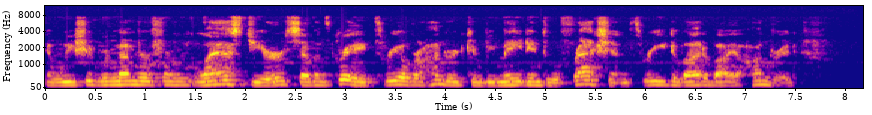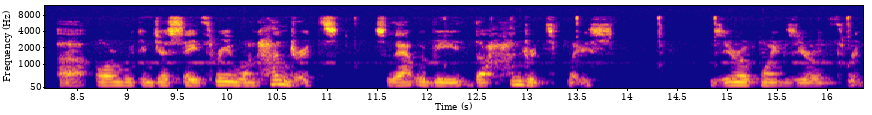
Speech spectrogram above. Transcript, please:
And we should remember from last year, seventh grade, 3 over 100 can be made into a fraction, 3 divided by 100, uh, or we can just say 3 one hundredths. So that would be the hundredths place, 0.03.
